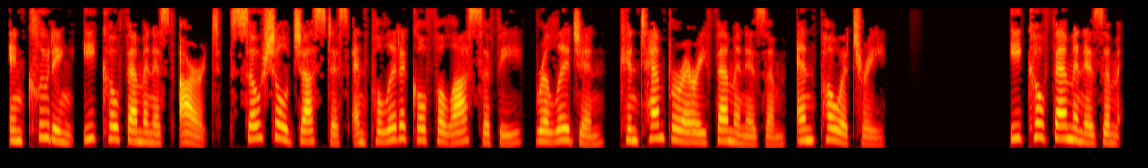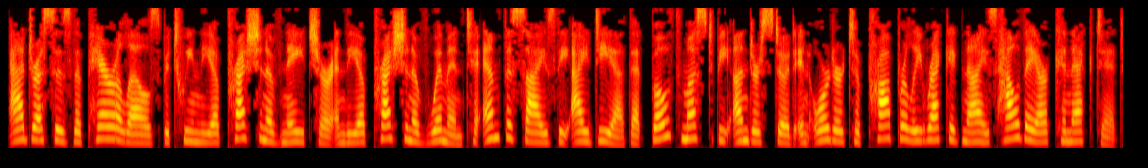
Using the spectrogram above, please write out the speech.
including, ecofeminist art, social justice and political philosophy, religion, contemporary feminism, and poetry. Ecofeminism addresses the parallels between the oppression of nature and the oppression of women to emphasize the idea that both must be understood in order to properly recognize how they are connected.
